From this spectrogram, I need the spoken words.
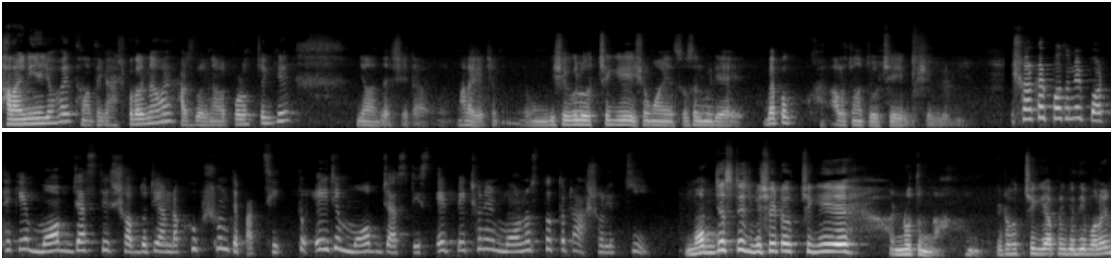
থানায় নিয়ে যাওয়া হয়, থানা থেকে হাসপাতালে নেওয়া হয়। হাসপাতালে নেওয়ার পর হচ্ছে গিয়ে জানা যায় সেটা মারা গেছেন। এবং বিষয়গুলো হচ্ছে গিয়ে এই সময় সোশ্যাল মিডিয়ায় ব্যাপক আলোচনা চলছে এই বিষয়গুলো নিয়ে। সরকার পতনের পর থেকে মব জাস্টিস শব্দটি আমরা খুব শুনতে পাচ্ছি। তো এই যে মব জাস্টিস, এর পেছনের মনস্তত্ত্বটা আসলে কি? মব জাস্টিস বিষয়টা হচ্ছে গিয়ে নতুন না। এটা হচ্ছে গিয়ে আপনি যদি বলেন,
